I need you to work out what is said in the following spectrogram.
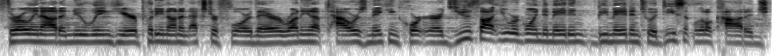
Throwing out a new wing here, putting on an extra floor there, running up towers, making courtyards. You thought you were going to made in, be made into a decent little cottage,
